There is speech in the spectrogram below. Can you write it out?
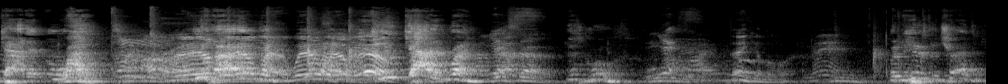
got it right, Well, well, well, well, well, well. you got it right. Yes, sir. That's growth. Yes. Thank you, Lord. But here's the tragedy.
